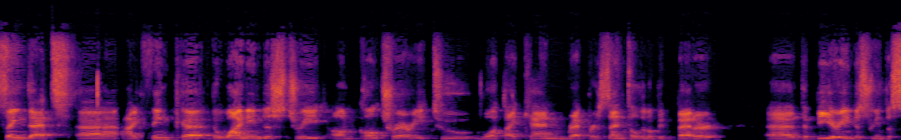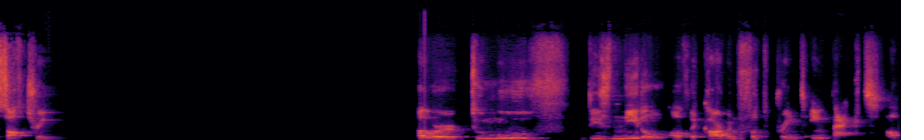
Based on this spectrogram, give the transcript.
Saying that, uh, I think uh, the wine industry, on contrary to what I can represent a little bit better, uh, the beer industry and the soft drink power to move this needle of the carbon footprint impact of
